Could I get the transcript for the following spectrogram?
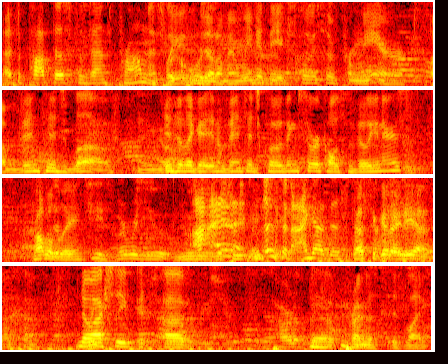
That's a Pop Dust Presents promise, ladies and gentlemen. We get the exclusive premiere of Vintage Love. There you go. Is it like a, in a vintage clothing store called Civilianaires? Probably. Jeez, where were you? when we I, were listen, I got this. Stuff That's a good idea. No, actually, it's um, part of the premise is like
